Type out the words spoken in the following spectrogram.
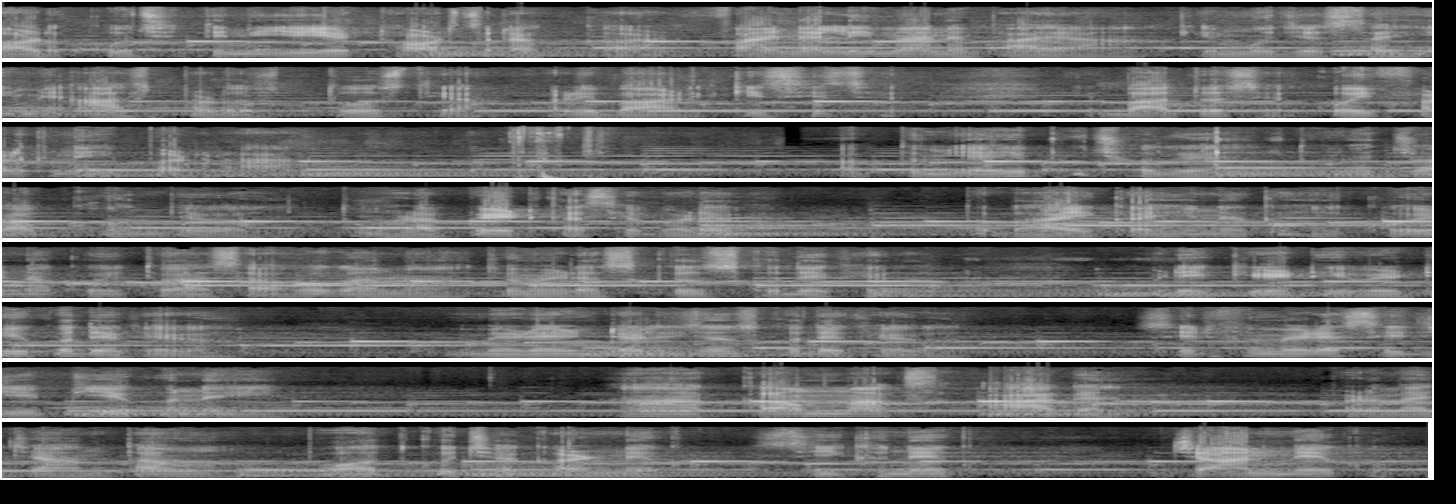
और कुछ दिन ये थॉट्स रखकर फाइनली मैंने पाया कि मुझे सही में आस पड़ोस दोस्त या परिवार किसी से बातों से कोई फ़र्क नहीं पड़ रहा। अब तुम यही पूछोगे, तुम्हें जॉब कौन देगा? तुम्हारा पेट कैसे बढ़ेगा तो भाई, कहीं ना कहीं कोई ना कोई तो ऐसा होगा ना जो मेरे स्किल्स को देखेगा, मेरी क्रिएटिविटी को देखेगा, मेरे इंटेलिजेंस को देखेगा, सिर्फ़ मेरे सीजीपीए को नहीं। हाँ कम मार्क्स आ गए, पर मैं जानता हूँ बहुत कुछ है करने को, सीखने को, जानने को।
